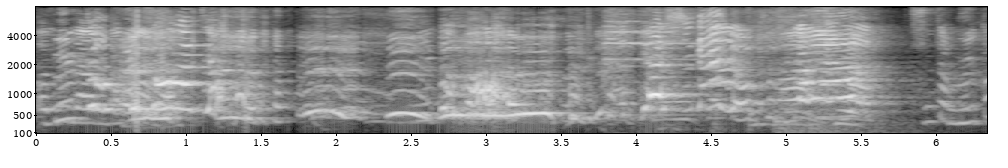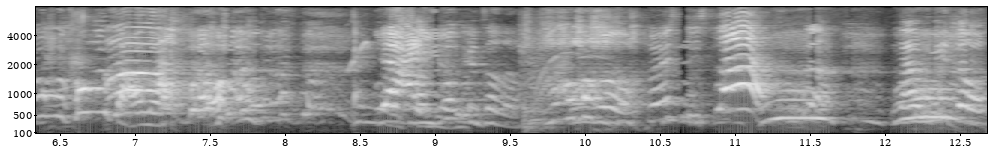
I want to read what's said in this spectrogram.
언니 물컹물컹 하지 않아. 이거 봐. 야 시간이 없어. 진짜 진짜 물컹물컹하지 않아. 야 이거 괜찮아. 할 수 있어. 나 믿어.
